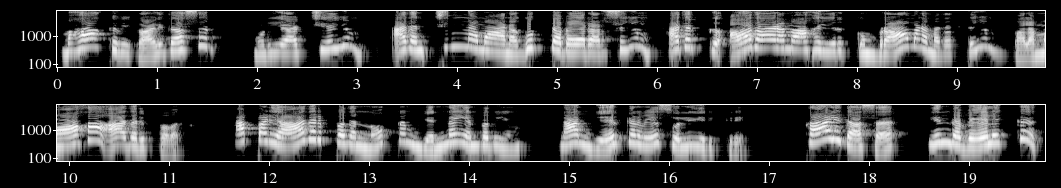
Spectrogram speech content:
மகாகவி காளிதாசர் முடியாட்சியையும் அதன் சின்னமான குப்த பேரரசையும் அதற்கு ஆதாரமாக இருக்கும் பிராமண மதத்தையும் பலமாக ஆதரிப்பவர். அப்படி ஆதரிப்பதன் நோக்கம் என்ன என்பதையும் நான் ஏற்கனவே சொல்லியிருக்கிறேன். காளிதாசர் இந்த வேலைக்கு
